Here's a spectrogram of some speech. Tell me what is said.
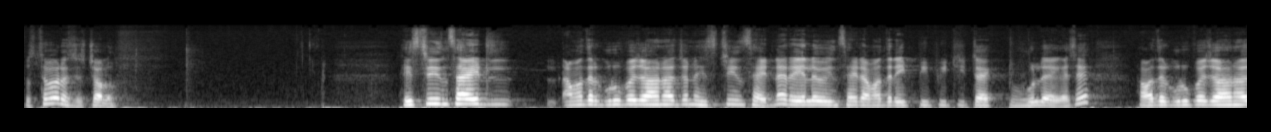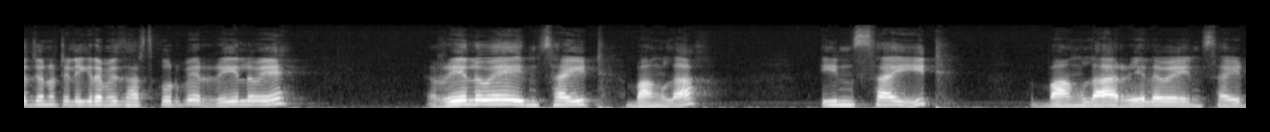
বুঝতে পেরেছ? চলো। হিস্ট্রি ইনসাইড, আমাদের গ্রুপে জয়েন জন্য হিস্ট্রি ইনসাইড না, রেলওয়ে ইনসাইড, আমাদের এই পিপিটিটা একটু ভুল হয়ে গেছে। আমাদের গ্রুপে জয়েন জন্য টেলিগ্রামে সার্চ করবে railway railway insight Bangla insight Bangla, railway insight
